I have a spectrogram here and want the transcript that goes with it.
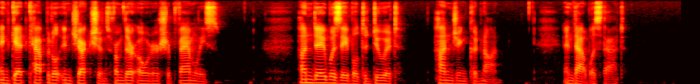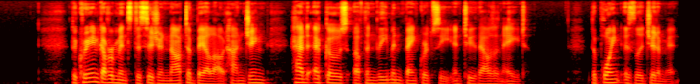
and get capital injections from their ownership families. Hyundai was able to do it, Hanjin could not. And that was that. The Korean government's decision not to bail out Hanjin had echoes of the Lehman bankruptcy in 2008. The point is legitimate.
